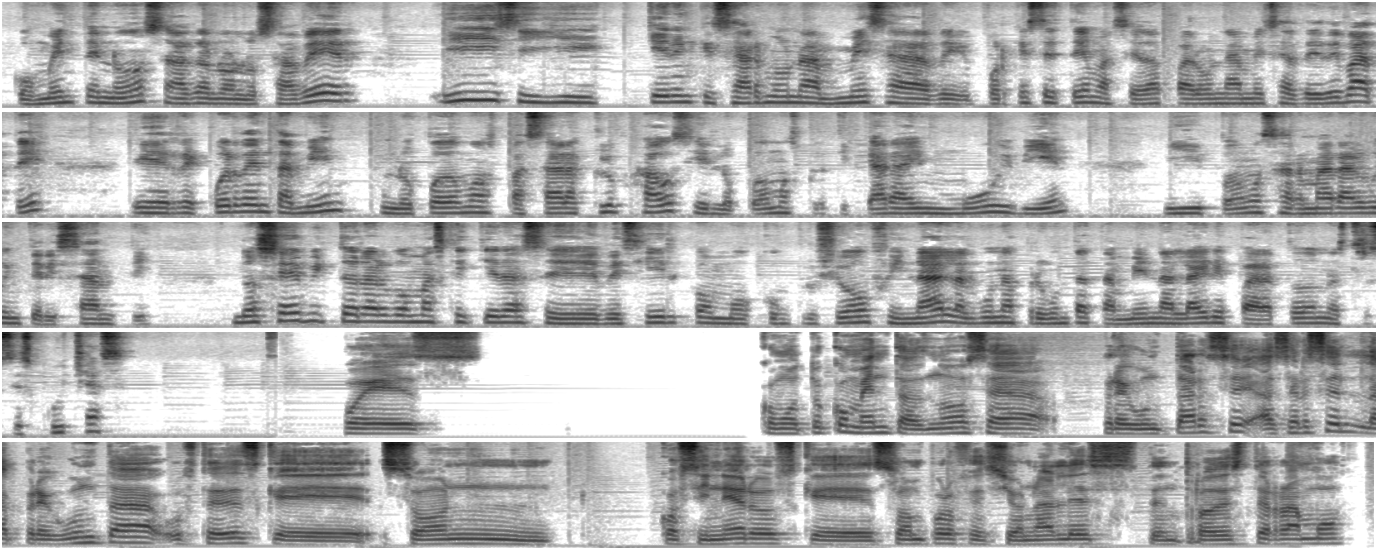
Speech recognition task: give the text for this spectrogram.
Coméntenos, háganoslo saber. Y si quieren que se arme una mesa de, porque este tema se da para una mesa de debate, eh, recuerden también, lo podemos pasar a Clubhouse y lo podemos platicar ahí muy bien y podemos armar algo interesante. No sé, Víctor, algo más que quieras eh, decir como conclusión final, alguna pregunta también al aire para todos nuestros escuchas. Pues, como tú comentas, ¿no? O sea, preguntarse, hacerse la pregunta, ustedes que son cocineros que son profesionales dentro de este ramo,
